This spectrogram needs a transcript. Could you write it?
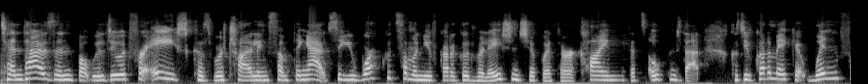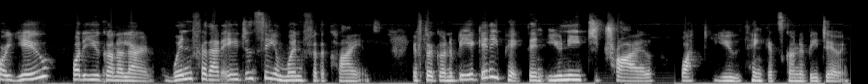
10,000, but we'll do it for 8 because we're trialing something out." So you work with someone you've got a good relationship with or a client that's open to that because you've got to make it win for you. What are you going to learn? Win for that agency and win for the client. If they're going to be a guinea pig, then you need to trial what you think it's going to be doing.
